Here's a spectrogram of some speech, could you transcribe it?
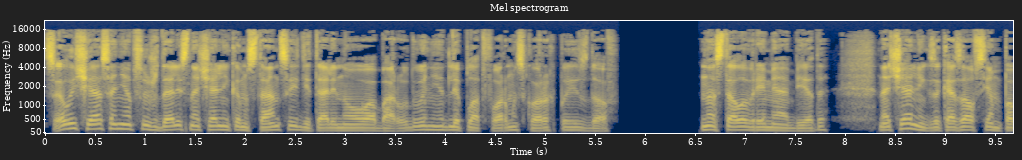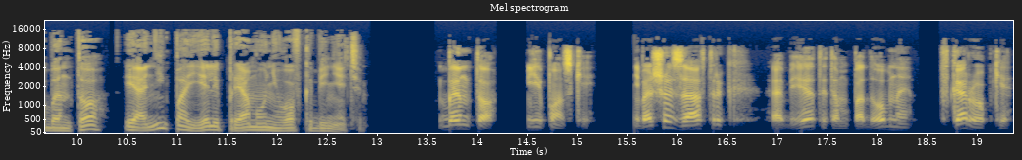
Целый час они обсуждали с начальником станции детали нового оборудования для платформы скорых поездов. Настало время обеда, начальник заказал всем по бенто, и они поели прямо у него в кабинете. Бенто, японский. Небольшой завтрак, обед и тому подобное. В коробке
